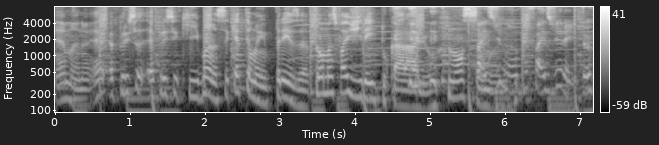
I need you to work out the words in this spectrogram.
É, mano, é, é, por isso, é por isso que, mano, você quer ter uma empresa, pelo menos faz direito, caralho. Nossa, Faz de mano. novo, faz direito.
